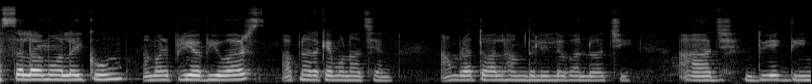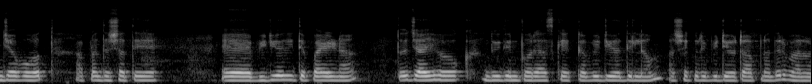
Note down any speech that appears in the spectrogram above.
আসসালামু আলাইকুম, আমার প্রিয় ভিউয়ার্স আপনারা কেমন আছেন? আমরা তো আলহামদুলিল্লাহ ভালো আছি। আজ দু এক দিন যাবৎ আপনাদের সাথে ভিডিও দিতে পারি না। তো যাই হোক, দুই দিন পরে আজকে একটা ভিডিও দিলাম। আশা করি ভিডিওটা আপনাদের ভালো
